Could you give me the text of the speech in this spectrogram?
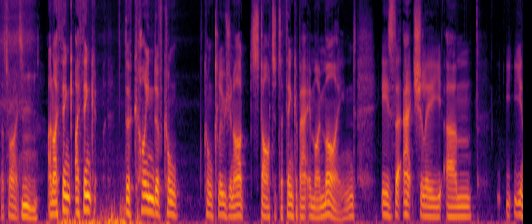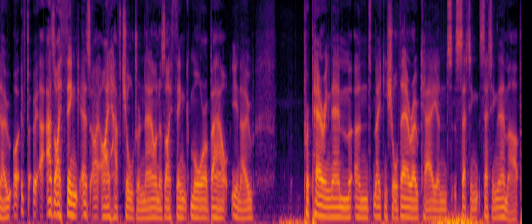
that's right. Mm. And I think I think the kind of con- conclusion I started to think about in my mind is that actually, um, you know, if, as I think, as I, I have children now, and as I think more about, you know, preparing them and making sure they're okay and setting setting them up.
